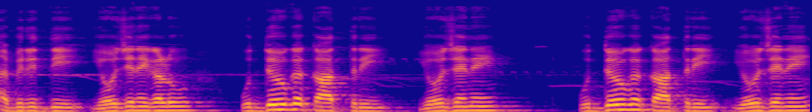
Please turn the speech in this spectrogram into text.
ಅಭಿವೃದ್ಧಿ ಯೋಜನೆಗಳು, ಉದ್ಯೋಗ ಖಾತ್ರಿ ಯೋಜನೆ, ಉದ್ಯೋಗ ಖಾತ್ರಿ ಯೋಜನೆ,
